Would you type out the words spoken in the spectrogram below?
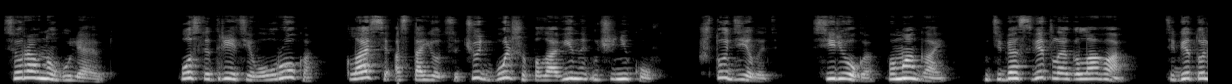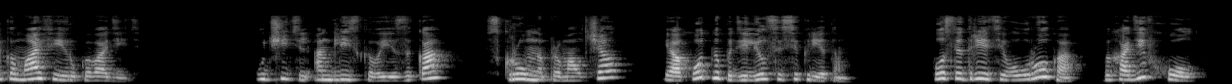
Все равно гуляют. После третьего урока в классе остается чуть больше половины учеников. Что делать? Серега, помогай. У тебя светлая голова. Тебе только мафией руководить. Учитель английского языка скромно промолчал и охотно поделился секретом. После третьего урока выходи в холл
